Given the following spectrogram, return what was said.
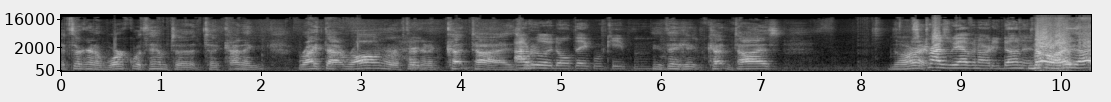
if they're going to work with him to to kind of right that wrong, or if they're going to cut ties. I really don't think we'll keep him. you think he's cutting ties? All right. Surprised we haven't already done it. No, I, I,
